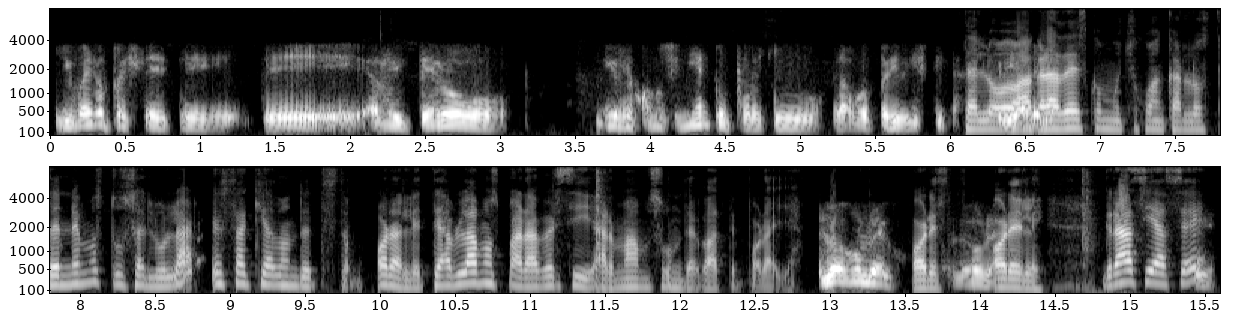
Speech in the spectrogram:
Y bueno, pues te, te reitero mi reconocimiento por tu labor periodística. Te lo agradezco mucho, Juan Carlos. ¿Tenemos tu celular? Es aquí a donde te estamos. Órale, te hablamos para ver si armamos un debate por allá. Luego, luego. Órale. Gracias, ¿eh?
